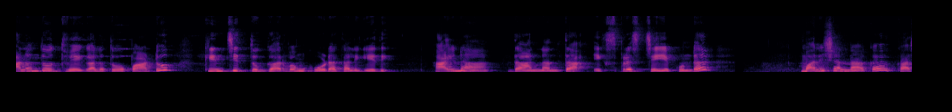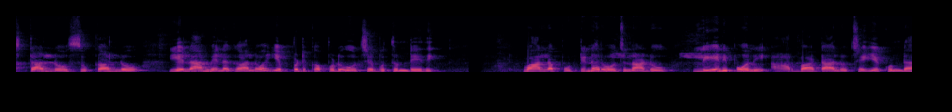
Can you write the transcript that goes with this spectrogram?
ఆనందోద్వేగాలతో పాటు కించిత్తు గర్వం కూడా కలిగేది. అయినా దాన్నంతా ఎక్స్ప్రెస్ చేయకుండా మనిషి అన్నాక కష్టాల్లో సుఖాల్లో ఎలా మెలగాలో ఎప్పటికప్పుడు చెబుతుండేది. వాళ్ళ పుట్టినరోజు నాడు లేనిపోని ఆర్భాటాలు చేయకుండా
